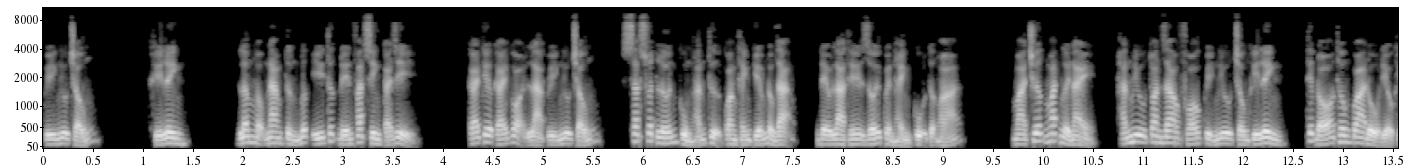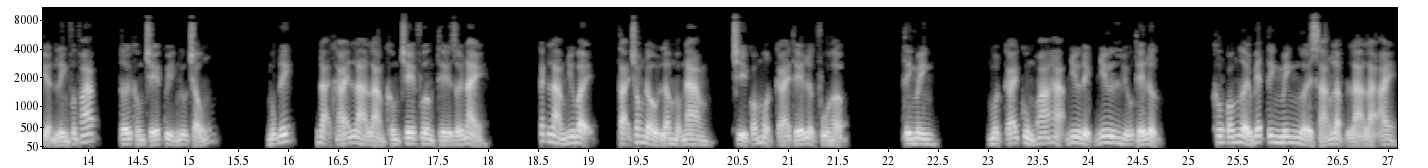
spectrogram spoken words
quý ngưu trống. Khí linh. Lâm ngọc nam từng bước ý thức đến phát sinh cái gì? Cái kia cái gọi là quý ngưu trống sát xuất lớn cùng hắn tự quang thanh kiếm đồng dạng, đều là thế giới quyền hành cụ tượng hóa. Mà trước mắt người này, hắn mưu toan giao phó quỷ ngưu chống khí linh, tiếp đó thông qua đồ điều khiển linh phương pháp, tới khống chế quỷ ngưu chống mục đích, đại khái là làm khống chế phương thế giới này. Cách làm như vậy, tại trong đầu lâm mộng nam, chỉ có một cái thế lực phù hợp. Tinh minh. Một cái cùng hoa hạ như địch như hữu thế lực. Không có người biết tinh minh người sáng lập là là ai.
